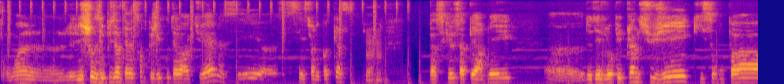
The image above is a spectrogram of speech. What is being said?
Pour moi, euh, les choses les plus intéressantes que j'écoute à l'heure actuelle, c'est euh, sur les podcasts. Mhm. Parce que ça permet euh, de développer plein de sujets qui sont pas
